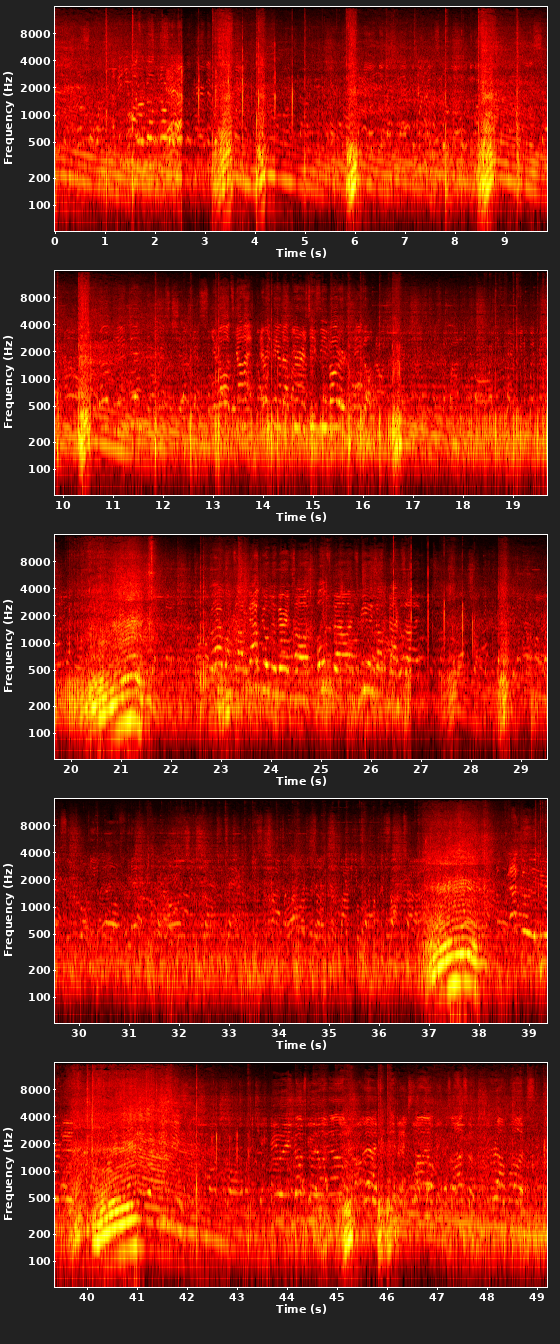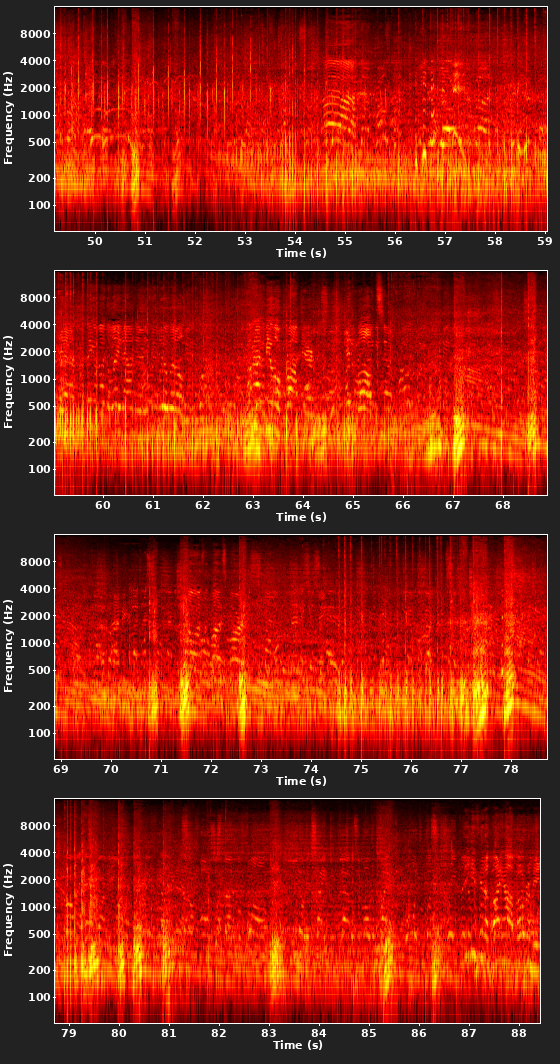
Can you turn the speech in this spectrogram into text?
to the very top, holds the balance, wheelies on the backside. Back down here. You can do a little. I'm gonna have to be a little prompt here. Get involved. Know what's the me. I think he's gonna bunny hop over me.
